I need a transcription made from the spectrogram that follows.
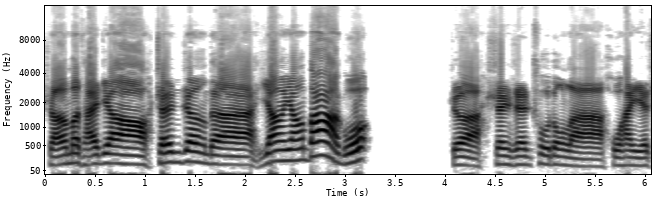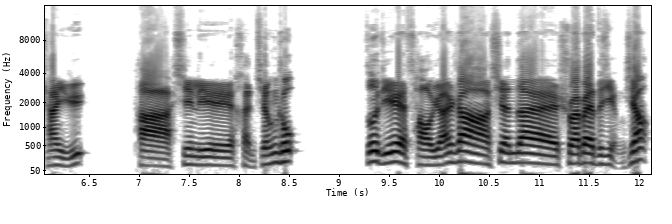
什么才叫真正的泱泱大国。这深深触动了呼韩邪单于，他心里很清楚，自己草原上现在衰败的景象。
